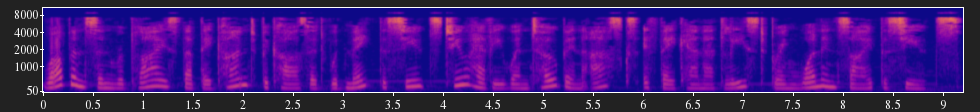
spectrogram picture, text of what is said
Robinson replies that they can't because it would make the suits too heavy when Tobin asks if they can at least bring one inside the suits.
